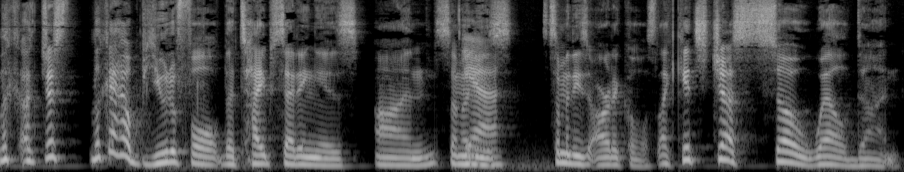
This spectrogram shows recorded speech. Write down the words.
Look, uh, just look at how beautiful the typesetting is on some of Yeah. these some of these articles. Like it's just so well done.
